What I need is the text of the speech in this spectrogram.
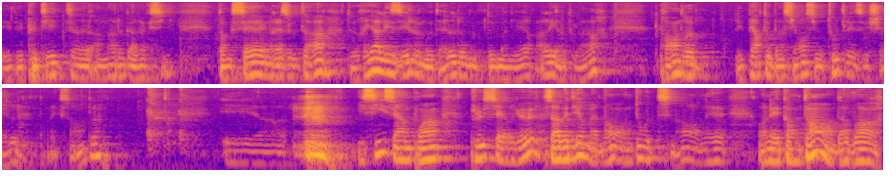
et des petites euh, amas de galaxies. Donc c'est un résultat de réaliser le modèle de, manière aléatoire, prendre les perturbations sur toutes les échelles, par exemple. Euh, ici, c'est un point plus sérieux. Ça veut dire maintenant, on doute. Non? On, est, on est content d'avoir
